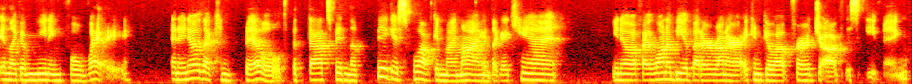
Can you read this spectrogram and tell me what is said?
in like a meaningful way and I know that can build, but that's been the biggest block in my mind. Like I can't, you know, if I want to be a better runner, I can go out for a jog this evening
